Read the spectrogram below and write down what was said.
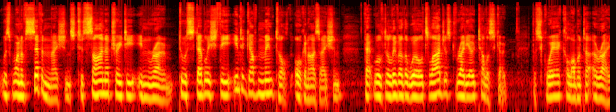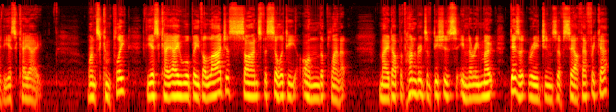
was one of seven nations to sign a treaty in Rome to establish the intergovernmental organisation that will deliver the world's largest radio telescope, the Square Kilometre Array, the SKA. Once complete, the SKA will be the largest science facility on the planet, made up of hundreds of dishes in the remote desert regions of South Africa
